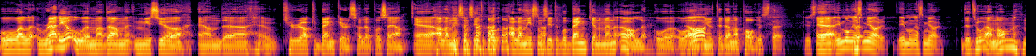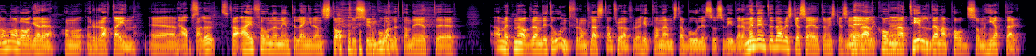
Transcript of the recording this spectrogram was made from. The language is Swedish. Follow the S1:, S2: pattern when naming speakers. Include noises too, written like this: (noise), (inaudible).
S1: All radio, madame, monsieur and uh, krökbänkers, höll jag på att säga. Uh, alla, ni som sitter på, (laughs) alla ni som sitter på bänken med en öl och, och
S2: Ja.
S1: avnjuter denna podd.
S2: Just det. Just det.
S1: Eh,
S2: det är många som gör. Det är många som gör.
S1: Det tror jag. Någon, någon A-lagare har nog rattat in.
S2: Ja, absolut.
S1: För, för iPhonen är inte längre en statussymbol, (laughs) utan det är ett, ja, men ett nödvändigt ont för de flesta tror jag, för att hitta närmsta bolis och så vidare. Men det är inte där vi ska säga, utan vi ska säga
S2: Nej,
S1: välkomna
S2: nej.
S1: till denna podd som heter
